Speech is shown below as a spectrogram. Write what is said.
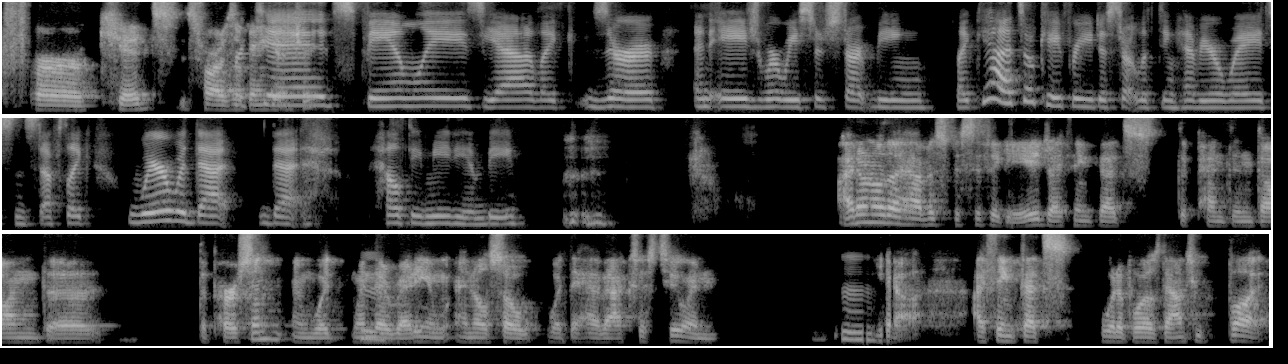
For kids, as far as for kids, families, yeah. Like, is there an age where we should start being like, yeah, it's okay for you to start lifting heavier weights and stuff? Like, where would that that healthy medium be? I don't know that I have a specific age. I think that's dependent on the the person and what when mm. they're ready and, and also what they have access to. And mm. yeah, I think that's what it boils down to. But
